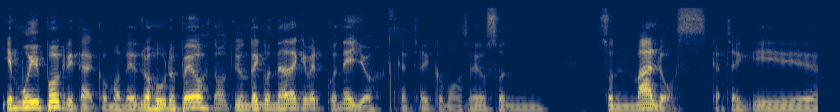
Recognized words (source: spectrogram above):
y es muy hipócrita, como de los europeos, no, yo no tengo nada que ver con ellos, ¿cachai? Como ellos son, son malos, ¿cachai? Y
